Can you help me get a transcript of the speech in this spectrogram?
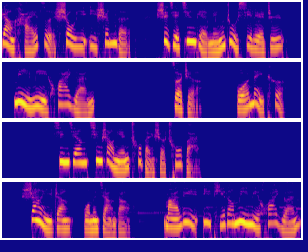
让孩子受益一生的世界经典名著系列之《秘密花园》，作者博内特，新疆青少年出版社出版。上一章我们讲到，玛丽一提到秘密花园，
